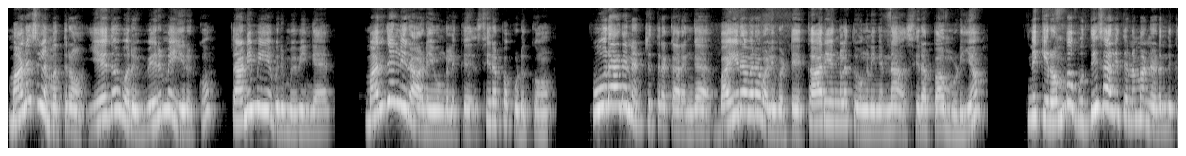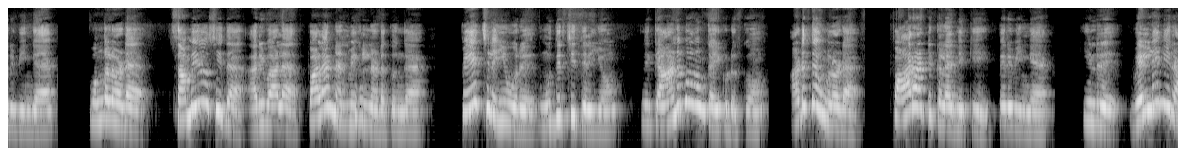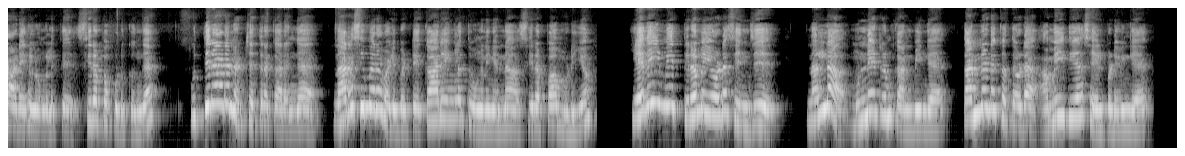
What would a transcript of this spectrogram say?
மனசில் மாத்திரம் ஏதோ ஒரு வெறுமை இருக்கும். தனிமையை விரும்புவீங்க. மஞ்சள் நிற ஆடை உங்களுக்கு சிறப்பை கொடுக்கும். பூராட நட்சத்திரக்காரங்க பைரவரை வழிபட்டு காரியங்களை துவங்குனீங்கன்னா சிறப்பாக முடியும். இன்னைக்கு ரொம்ப புத்திசாலித்தனமாக நடந்துக்கிருவீங்க. உங்களோட சமயோசித அறிவால் பல நன்மைகள் நடக்குங்க. பேச்சிலையும் ஒரு முதிர்ச்சி தெரியும். இன்னைக்கு அனுபவம் கை கொடுக்கும். அடுத்தவங்களோட பாராட்டுக்களை இன்னைக்கு பெறுவீங்க. இன்று வெள்ளை நிற ஆடைகள் உங்களுக்கு சிறப்பாக கொடுக்குங்க. உத்திராட நட்சத்திரக்காரங்க நரசிம்மரை வழிபட்டு காரியங்களை துவங்குனீங்கன்னா சிறப்பாக முடியும். எதையுமே திறமையோட செஞ்சு நல்லா முன்னேற்றம் காண்பீங்க. தன்னடக்கத்தோட அமைதியாக செயல்படுவீங்க.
